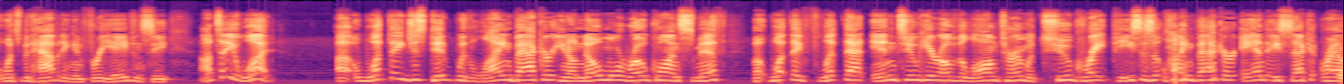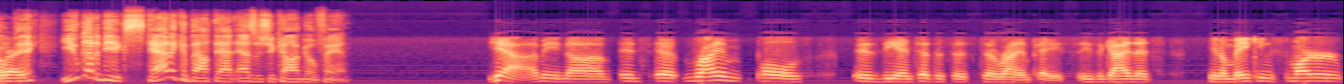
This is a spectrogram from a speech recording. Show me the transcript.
what's been happening in free agency. I'll tell you what uh, what they just did with linebacker, you know, no more Roquan Smith, but what they flipped that into here over the long term with two great pieces at linebacker and a second round right. pick, you got to be ecstatic about that as a Chicago fan. Yeah, I mean, uh, it's uh, Ryan Poles is the antithesis to Ryan Pace. He's a guy that's you know making smarter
